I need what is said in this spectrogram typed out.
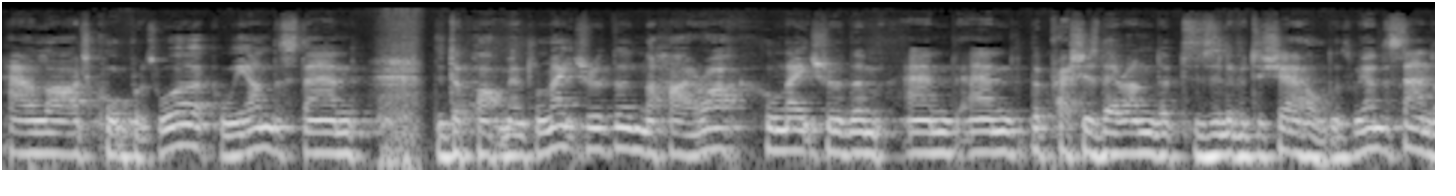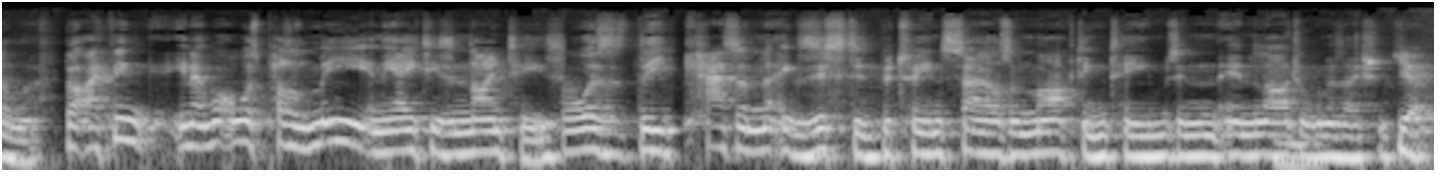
how large corporates work. We understand the departmental nature of them the hierarchical nature of them and and the pressures they're under to deliver to shareholders. We understand all that. But I think you know what always puzzled me in the 80s and 90s was the chasm that existed between sales and marketing teams in in large organizations Yeah.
